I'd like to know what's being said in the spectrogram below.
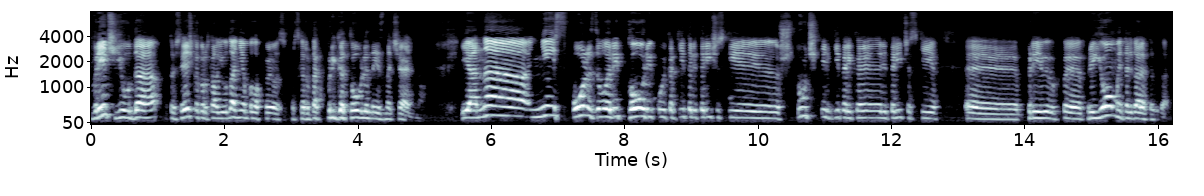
в речь Иуда, то есть речь, которую сказал Иуда, не была, скажем так, приготовлена изначально. И она не использовала риторику и какие-то риторические штучки, какие-то риторические э, при, э, приемы и так далее, и так далее.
